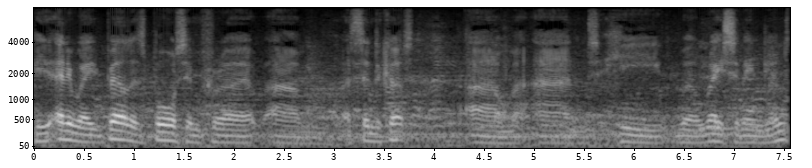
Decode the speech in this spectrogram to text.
he, anyway, Bill has bought him for a, um, a syndicate, um, and he will race in England.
